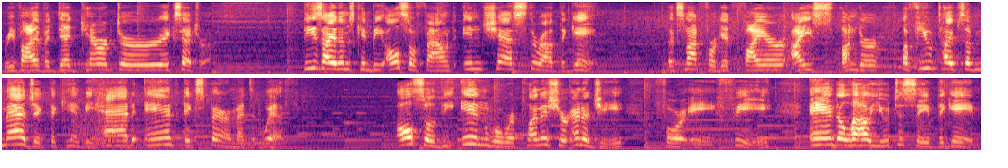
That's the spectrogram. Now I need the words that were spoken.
revive a dead character, etc. These items can be also found in chests throughout the game. Let's not forget fire, ice, thunder, a few types of magic that can be had and experimented with. Also, the inn will replenish your energy for a fee and allow you to save the game,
